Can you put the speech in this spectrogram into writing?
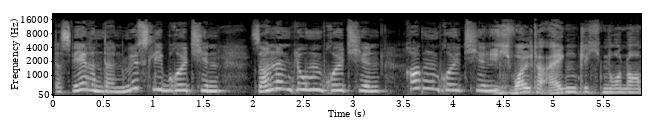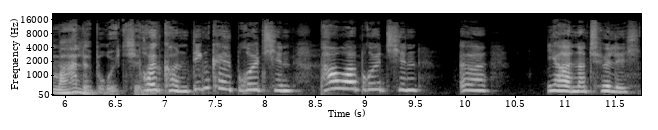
Das wären dann Müslibrötchen, Sonnenblumenbrötchen, Roggenbrötchen, ich wollte eigentlich nur normale Brötchen. Vollkorn-Dinkelbrötchen, Powerbrötchen, äh, ja, natürlich.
